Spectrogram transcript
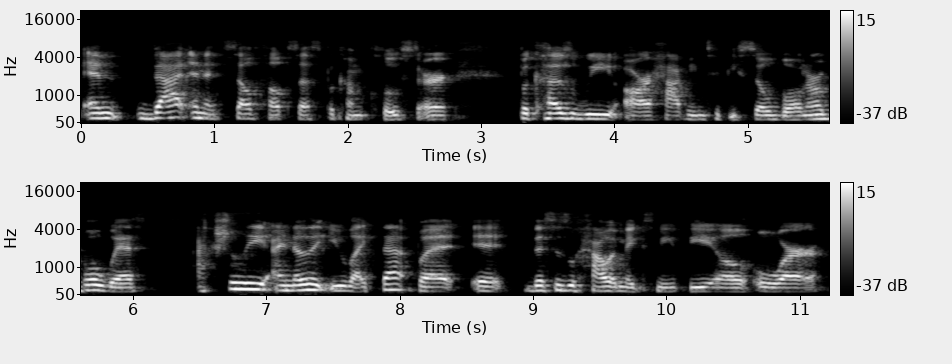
And that in itself helps us become closer because we are having to be so vulnerable with actually, I know that you like that, but it, this is how it makes me feel. Or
